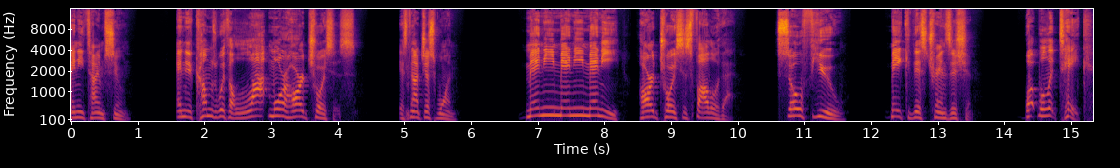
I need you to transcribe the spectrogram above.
anytime soon. And it comes with a lot more hard choices. It's not just one. Many, many, many hard choices follow that. So few make this transition. What will it take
